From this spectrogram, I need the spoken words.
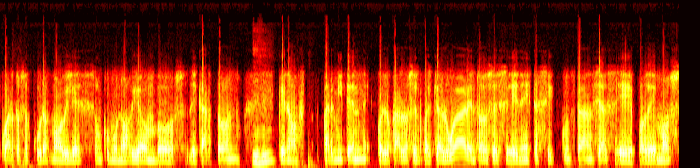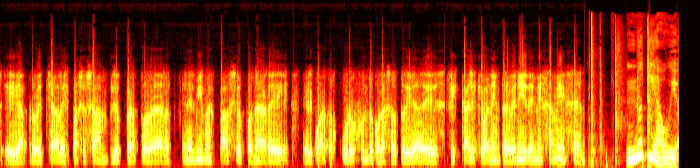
cuartos oscuros móviles, son como unos biombos de cartón uh -huh. que nos permiten colocarlos en cualquier lugar, entonces en estas circunstancias eh, podemos eh, aprovechar espacios amplios para poder en el mismo espacio poner eh, el cuarto oscuro junto con las autoridades fiscales que van a intervenir en esa mesa. Noti Audio.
